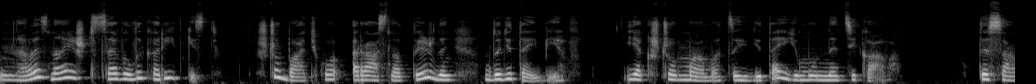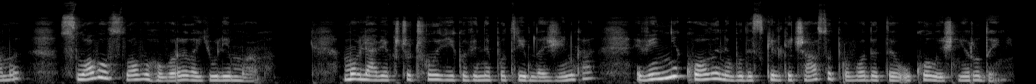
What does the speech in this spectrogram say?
Але знаєш, це велика рідкість, що батько раз на тиждень до дітей бігав, якщо мама цих дітей йому не цікава. Те саме слово в слово говорила Юлі мама. Мовляв, якщо чоловікові не потрібна жінка, він ніколи не буде скільки часу проводити у колишній родині.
